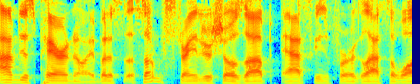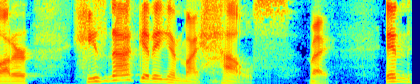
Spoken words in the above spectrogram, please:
I'm just paranoid. But if some stranger shows up asking for a glass of water, he's not getting in my house. Right. In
